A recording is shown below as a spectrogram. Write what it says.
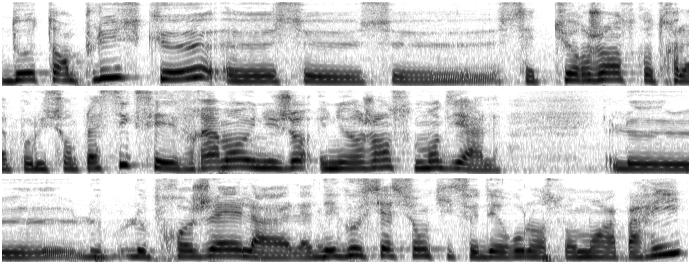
D'autant plus que euh, ce, ce, cette urgence contre la pollution plastique, c'est vraiment une, une, urgence mondiale. Le, le, le projet, la, la, négociation qui se déroule en ce moment à Paris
